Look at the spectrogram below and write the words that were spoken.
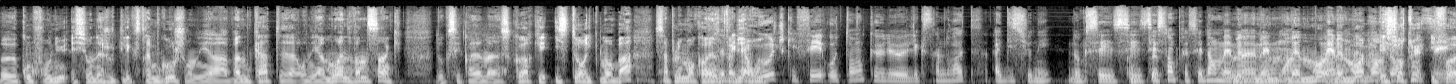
euh, confondues. Et si on ajoute l'extrême gauche, on est à 24, euh, on est à moins de 25. Donc c'est quand même un score qui est historiquement bas. Simplement quand même, vous avez Fabien la Roux. gauche qui fait autant que le- l'extrême droite additionné. Donc c'est c'est- c'est sans précédent, même, même, même, moins. même moins, même moins. moins. Et Donc, surtout, il faut,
